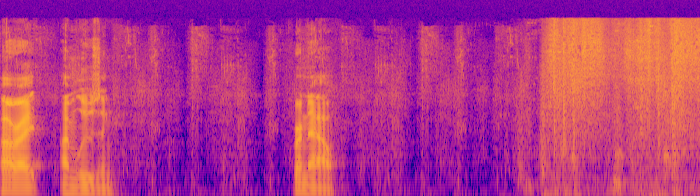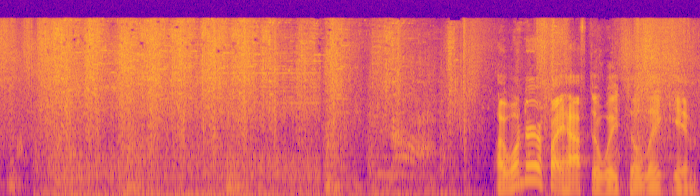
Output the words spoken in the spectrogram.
All right, I'm losing. For now. I wonder if I have to wait till late game.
